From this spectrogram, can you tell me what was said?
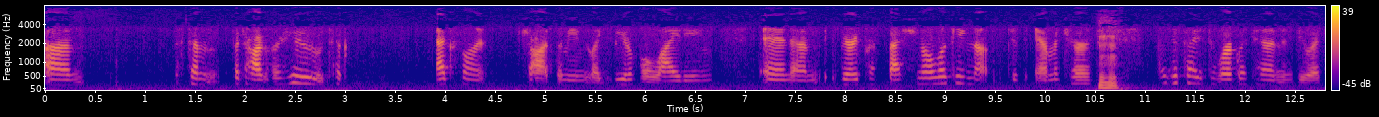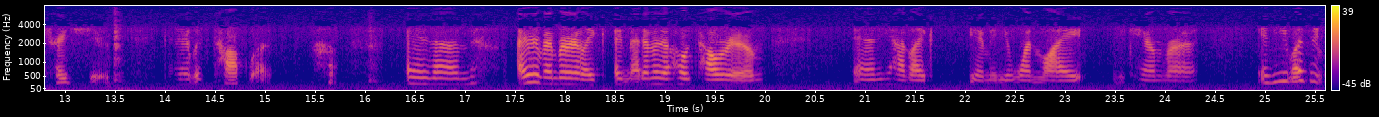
um, some photographer who took excellent shots. I mean, like beautiful lighting and um, very professional looking, not just amateur. Mhm. I decided to work with him and do a trade shoot, and it was topless. and um, I remember, like, I met him in a hotel room, and he had like, you know, maybe one light, and a camera, and he wasn't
